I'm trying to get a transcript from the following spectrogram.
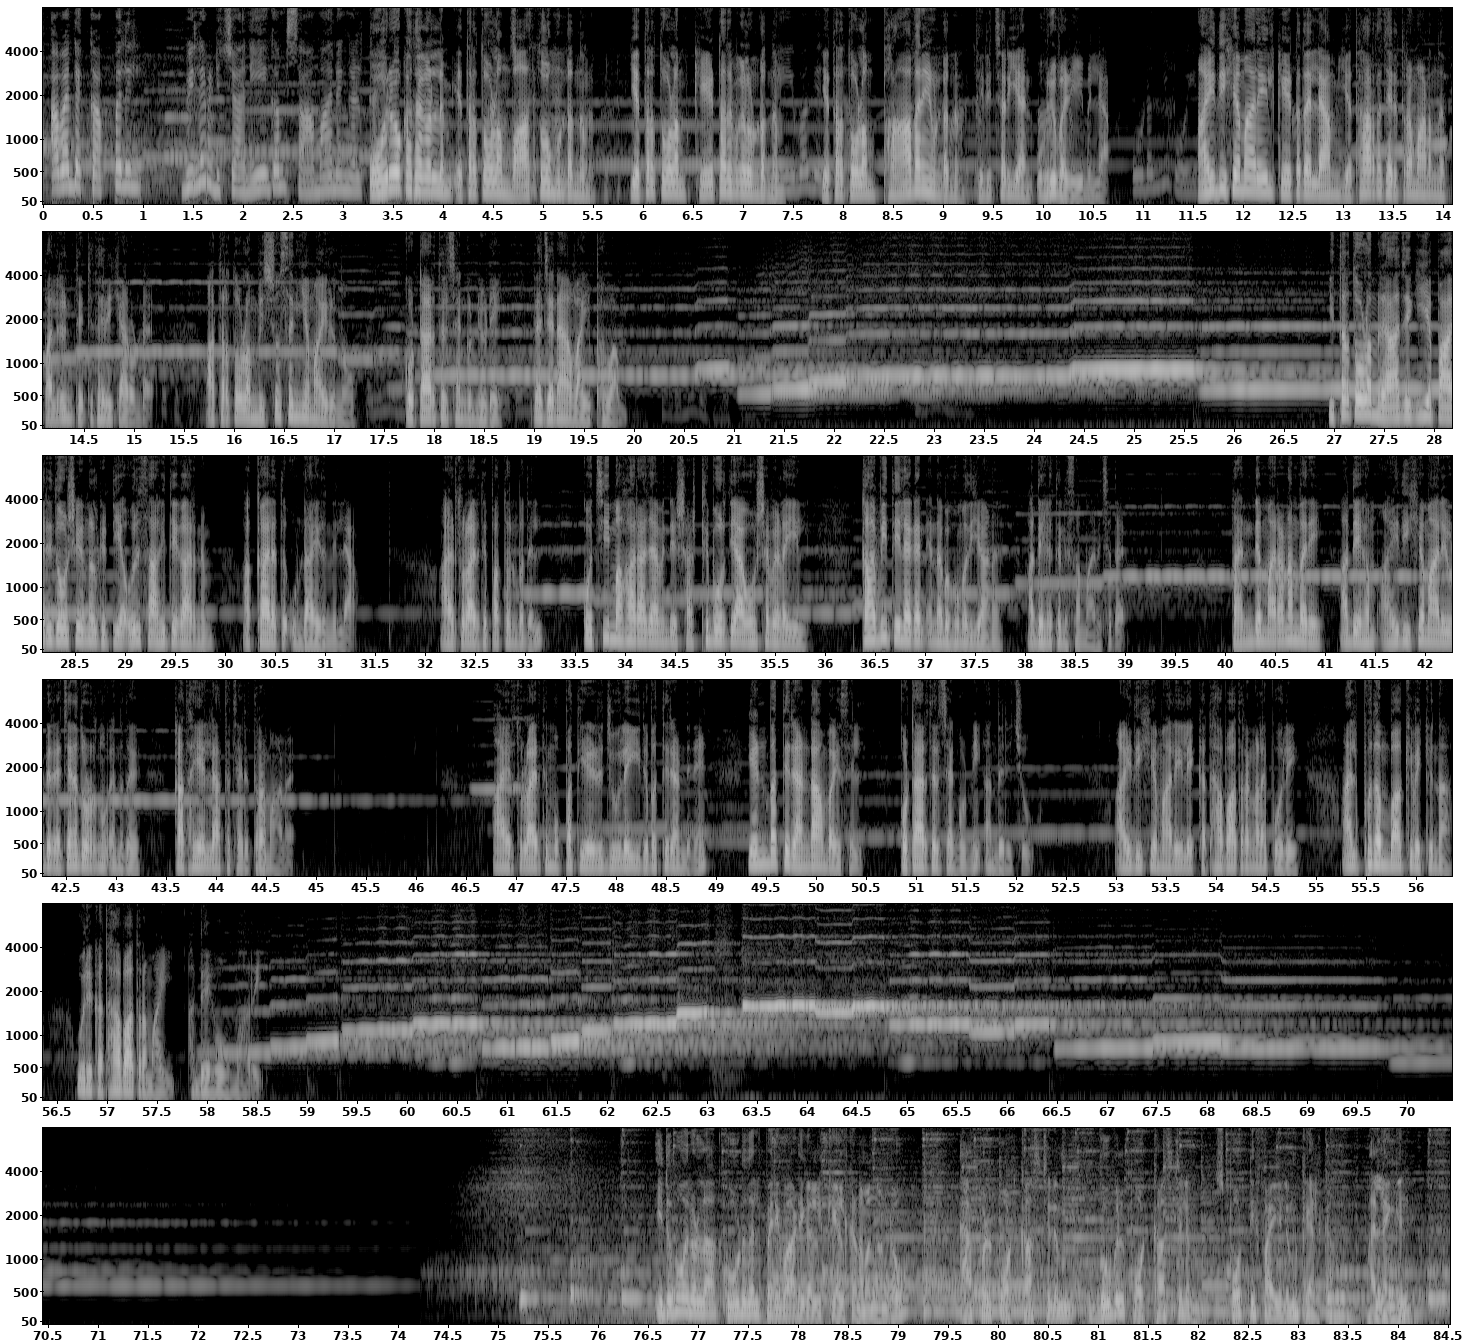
അവന്റെ കപ്പലിൽ വിലപിടിച്ച അനേകം സാമാനങ്ങൾ ഓരോ കഥകളിലും എത്രത്തോളം വാസ്തവമുണ്ടെന്നും എത്രത്തോളം കേട്ടറിവുകളുണ്ടെന്നും എത്രത്തോളം ഭാവനയുണ്ടെന്നും തിരിച്ചറിയാൻ ഒരു വഴിയുമില്ല. ഐതിഹ്യമാലയിൽ കേട്ടതെല്ലാം യഥാർത്ഥ ചരിത്രമാണെന്ന് പലരും തെറ്റിദ്ധരിക്കാറുണ്ട്. അത്രത്തോളം വിശ്വസനീയമായിരുന്നു കൊട്ടാരത്തിൽ ശങ്കുണ്ണിയുടെ രചനാ വൈഭവം. ഇത്രത്തോളം രാജകീയ പാരിതോഷികങ്ങൾ കിട്ടിയ ഒരു സാഹിത്യകാരനും അക്കാലത്ത് ഉണ്ടായിരുന്നില്ല. ആയിരത്തി തൊള്ളായിരത്തി പത്തൊൻപതിൽ കൊച്ചി മഹാരാജാവിന്റെ ഷഷ്ഠിപൂർത്തി ആഘോഷവേളയിൽ കവി തിലകൻ എന്ന ബഹുമതിയാണ് അദ്ദേഹത്തിന് സമ്മാനിച്ചത്. തന്റെ മരണം വരെ അദ്ദേഹം ഐതിഹ്യമാലയുടെ രചന തുടർന്നു എന്നത് കഥയല്ലാത്ത ചരിത്രമാണ്. ആയിരത്തി തൊള്ളായിരത്തി മുപ്പത്തിയേഴ് ജൂലൈ ഇരുപത്തിരണ്ടിന് എൺപത്തിരണ്ടാം വയസ്സിൽ കൊട്ടാരത്തിൽ ശങ്കുണ്ണി അന്തരിച്ചു. ഐതിഹ്യമാലയിലെ കഥാപാത്രങ്ങളെപ്പോലെ അത്ഭുതം ബാക്കി വയ്ക്കുന്ന ഒരു കഥാപാത്രമായി അദ്ദേഹവും മാറി. ഇതുപോലുള്ള കൂടുതൽ പരിപാടികൾ കേൾക്കണമെന്നുണ്ടോ? ആപ്പിൾ പോഡ്കാസ്റ്റിലും ഗൂഗിൾ പോഡ്കാസ്റ്റിലും സ്പോട്ടിഫൈയിലും കേൾക്കാം. അല്ലെങ്കിൽ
